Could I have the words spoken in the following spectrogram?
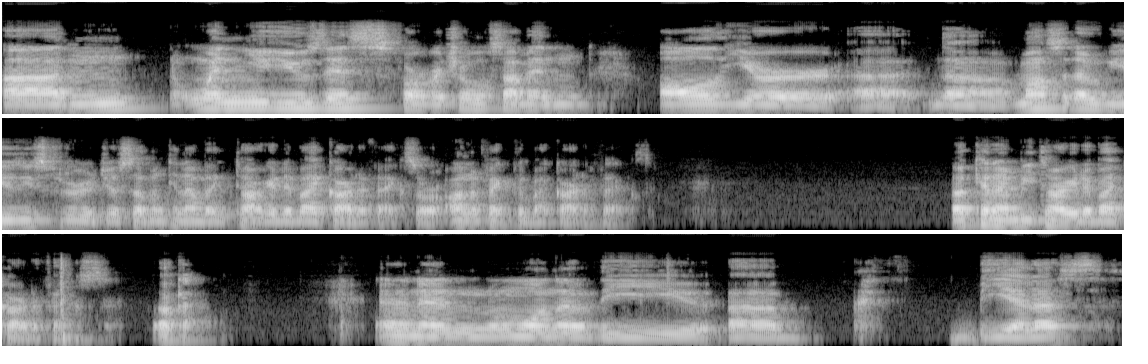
Um, when you use this for ritual summon all your uh, the monster that we use for ritual summon cannot be targeted by card effects or unaffected by card effects. Or can I be targeted by card effects? Okay. And then one of the uh, BLS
